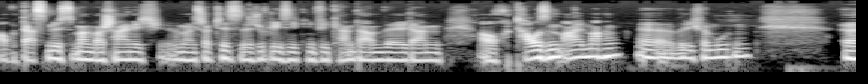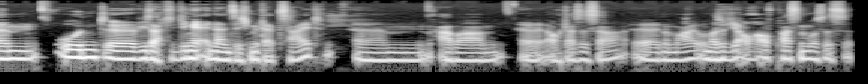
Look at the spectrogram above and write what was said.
Auch das müsste man wahrscheinlich, wenn man statistisch wirklich signifikant haben will, dann auch tausendmal machen, äh, würde ich vermuten. Ähm, und äh, wie gesagt, die Dinge ändern sich mit der Zeit. Ähm, aber äh, auch das ist ja äh, normal. Und was natürlich auch aufpassen muss, ist,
